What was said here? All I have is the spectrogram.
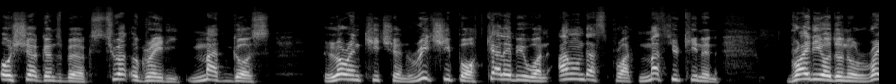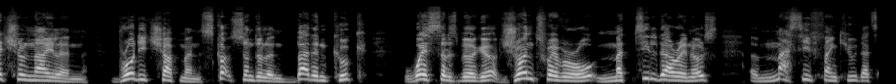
Osher Gunsberg, Stuart O'Grady, Matt Goss, Lauren Kitchen, Richie Porte, Caleb Ewan, Amanda Spratt, Matthew Keenan, Bridie O'Donnell, Rachel Neylan, Brodie Chapman, Scott Sunderland, Baden Cook, Wes Sulzberger, John Trevorrow, Matilda Raynolds. A massive thank you. That's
